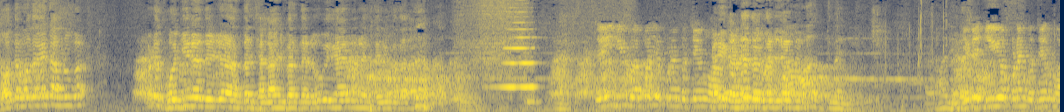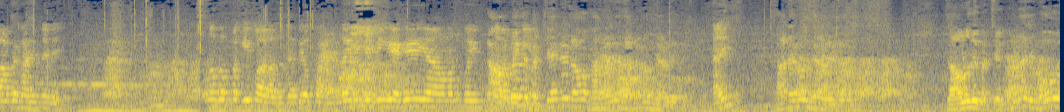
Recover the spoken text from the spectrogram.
ਬਹੁਤ ਬਹੁਤ ਇਹ ਕਰ ਲੂਗਾ ਬੜੇ ਖੋਜੀ ਨੇ ਤੇ ਜਿਹੜਾ ਅੰਦਰ ਛੱਲਾਂ 'ਚ ਫਿਰਦੇ ਨੇ ਉਹ ਵੀ ਕਹਿੰਦੇ ਨੇ ਤੇਰੀ ਪਤਾ ਲੱਗਦਾ ਕਈ ਜੀਵ ਬਾਬਾ ਜੀ ਆਪਣੇ ਬੱਚੇ ਨੂੰ ਆਪ ਘੰਟੇ ਤੋਂ ਬਣ ਜਾਂਦੇ ਜਿਹੜੇ ਜੀਵ ਆਪਣੇ ਬੱਚੇ ਨੂੰ ਆਪ ਕੇ ਖਾ ਜਾਂਦੇ ਨੇ ਜੀ। ਉਹਨਾਂ ਦਾ ਆਪਾਂ ਕੀ ਸਕਦੇ ਹਾਂ ਵੀ ਉਹ ਭਾਣ ਦਾ ਹੀ ਮੀਟਿੰਗ ਹੈਗੇ ਜਾਂ ਉਹਨਾਂ ਨੂੰ ਕੋਈ ਨਾ ਉਹਨਾਂ ਦੇ ਬੱਚੇ ਨੇ ਨਾ ਉਹ ਖਾਂਦੇ ਨੇ ਸਾਡੇ ਨੂੰ ਸਿਆਣੇ ਨੇ। ਹੈ? ਜੀ ਸਾਡੇ ਨੂੰ ਸਿਆਣੇ ਨੇ। ਨਾ ਉਹਨਾਂ ਦੇ ਬੱਚੇ ਨੇ। ਉਹਨਾਂ ਉਹ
